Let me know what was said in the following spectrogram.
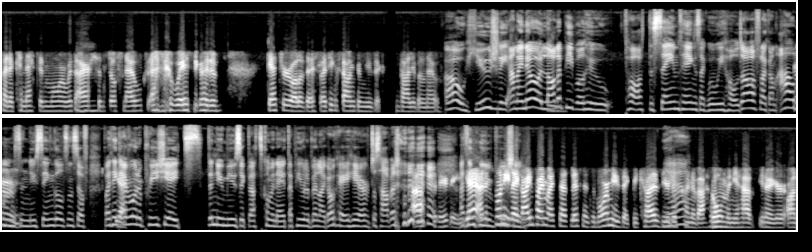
kind of connecting more with art and stuff now as a way to kind of get through all of this. I think songs and music valuable now. Oh, hugely. And I know a lot Mm. of people who thought the same things like will we hold off like on albums and new singles and stuff but i think Mm. Yeah. everyone appreciates the new music that's coming out that people have been like okay here just have it Absolutely. Yeah, and it's funny, like I find myself listening to more music because you're Yeah. just kind of at home and you have, you know, you're on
